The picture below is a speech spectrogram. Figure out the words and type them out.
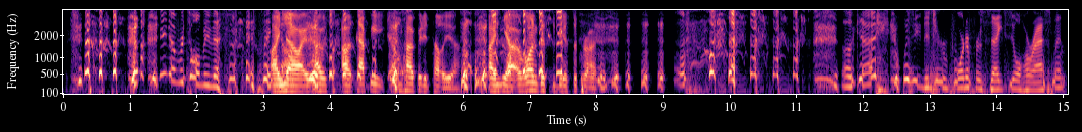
you never told me this. I know. I, I was, I was happy. I'm happy to tell you. I, yeah, I wanted this to be a surprise. Okay. Was he? Did you report him for sexual harassment?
